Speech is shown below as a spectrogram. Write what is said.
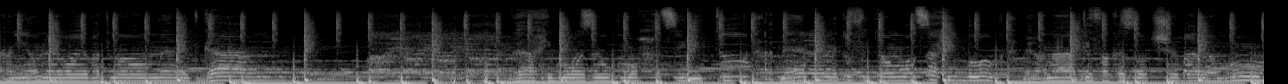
אני אומר אוהב את לא אומרת גם והחיבור הזה הוא כמו חצי ניתוק את נעלמת ופתאום רוצה חיבוק. ברמה את יפה כזאת שבא למות.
